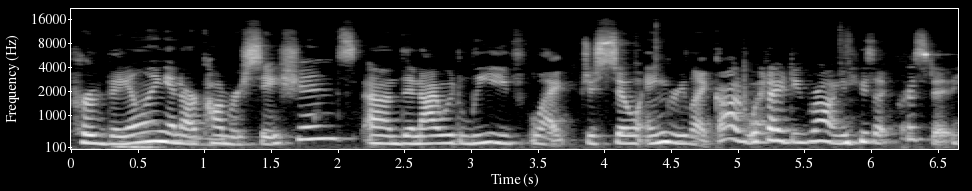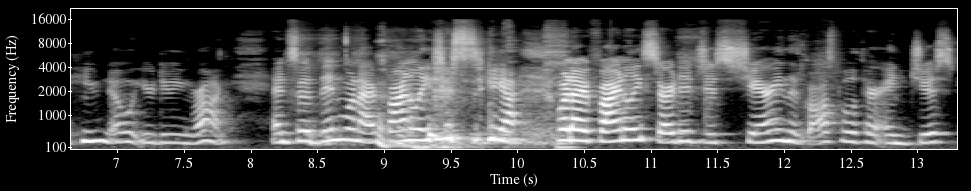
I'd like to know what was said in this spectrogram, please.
prevailing in our conversations, um, then I would leave like just so angry, like, God, what did I do wrong? And he was like, Krista, you know what you're doing wrong. And so then when I finally just, yeah, when I finally started just sharing the gospel with her and just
